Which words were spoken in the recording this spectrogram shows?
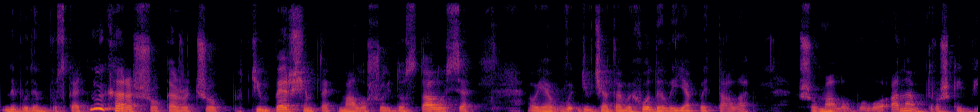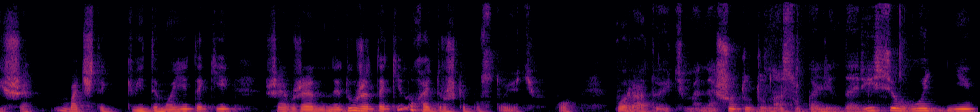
не будемо пускати. Ну і хорошо, кажуть, що тим першим так мало що й досталося. Я, дівчата виходили, я питала, що мало було, а нам трошки більше. Бачите, квіти мої такі, ще вже не дуже такі, ну хай трошки постоять, по, порадують мене. Що тут у нас у календарі сьогодні?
